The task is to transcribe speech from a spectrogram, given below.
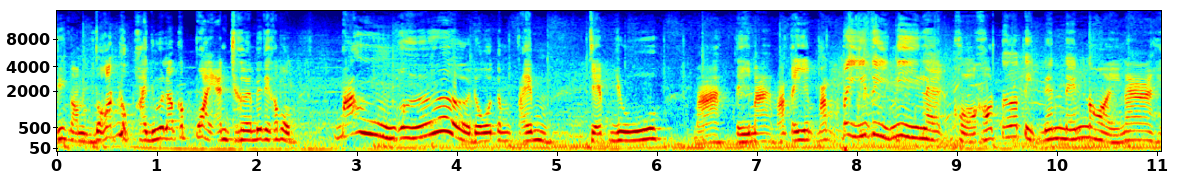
พี่กอมดอทหลบพายุแล้วก็ปล่อยอัญเชิญไปสิครับผมบังเออโดนเต็มเต็มๆเจ็บอยู่มาตีมา มาตี มาตีสินี่แหละ ขอเคาน์เตอร์ติดเน้นๆหน่อยหน้าแห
